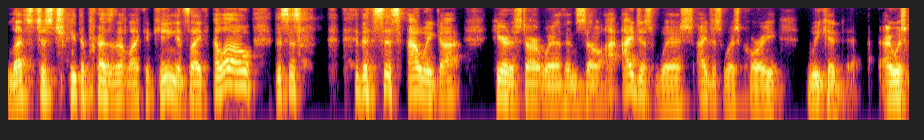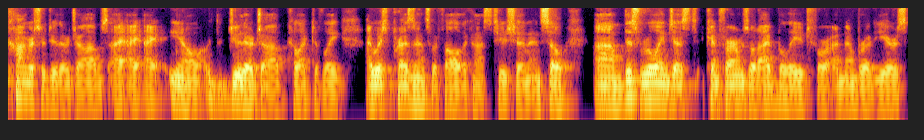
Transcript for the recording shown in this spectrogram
let's just treat the president like a king it's like hello this is this is how we got here to start with. And so I, I just wish, I just wish Corey, we could. I wish Congress would do their jobs. I, I, I, you know, do their job collectively. I wish presidents would follow the Constitution. And so um, this ruling just confirms what I've believed for a number of years.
